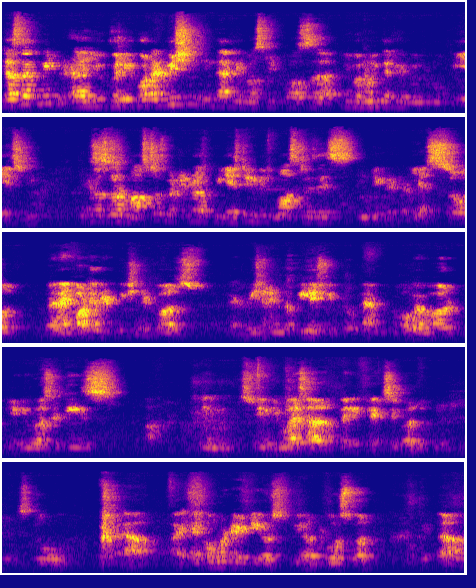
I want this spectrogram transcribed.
does that mean uh, you when you got admission in that university, it was uh, you were knowing that you were going to do PhD? It was not masters, but it was PhD in which masters is integrated. Yes. So when I got an admission, it was admission in the PhD program. However, universities in in US are very flexible Mhm. to uh, accommodate your your coursework uh,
